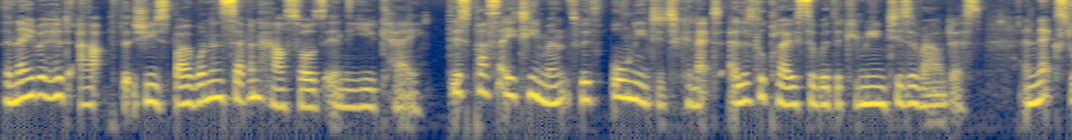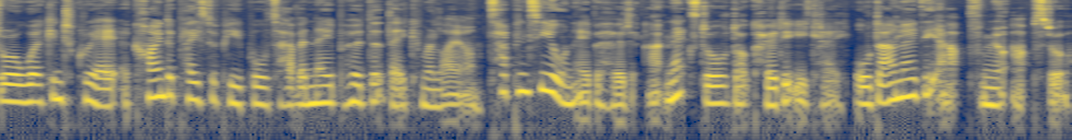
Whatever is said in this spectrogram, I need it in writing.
the neighbourhood app that's used by one in seven households in the UK. This past 18 months, we've all needed to connect a little closer with the communities around us, and Nextdoor are working to create a kinder place for people to have a neighbourhood that they can rely on. Tap into your neighbourhood at nextdoor.co.uk or download the app from your app store.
